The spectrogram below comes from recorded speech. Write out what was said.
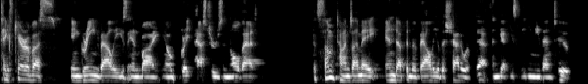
takes care of us in green valleys and by you know great pastures and all that that sometimes I may end up in the valley of the shadow of death, and yet He's leading me then too.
